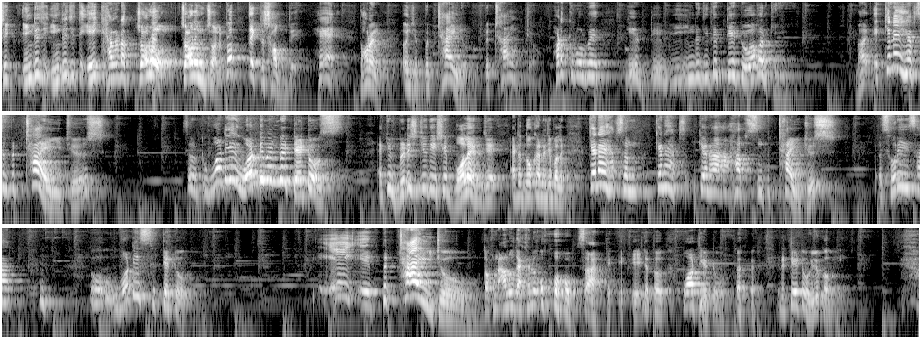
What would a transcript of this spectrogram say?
ঠিক ইংরেজি ইংরেজিতে এই খেলাটা চরম চরম চলে প্রত্যেকটা শব্দে। হ্যাঁ ধরেন ওই যে পেঠাইলো পেঠাইটো হঠাৎ করে বলবে ইয়ে, ইংরেজিতে টেটো আবার কি? ভাই can I have some potatoes is what do mean by tatoes একজন ব্রিটিশ যদি এসে বলেন যে একটা দোকানে যে বলে can I have some can have can I have some tatoes sorry sir what is tato এই পেঠাইটো তখন আলু দেখাল ও স্যার এটা তো পটেটো এটা টেটো হইল কবে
